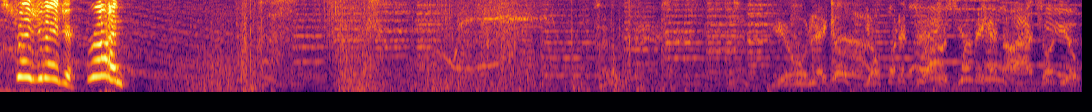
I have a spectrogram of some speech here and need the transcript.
Stranger danger! Run! You little, you're for the crows when we get our hands on you!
